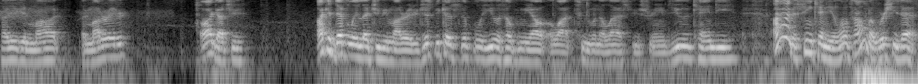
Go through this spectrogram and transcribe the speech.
How do you get mod like moderator? Oh, I got you. I could definitely let you be moderator just because Simple You was helping me out a lot too in the last few streams. You, Candy. I haven't seen Candy in a long time. I don't know where she's at.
